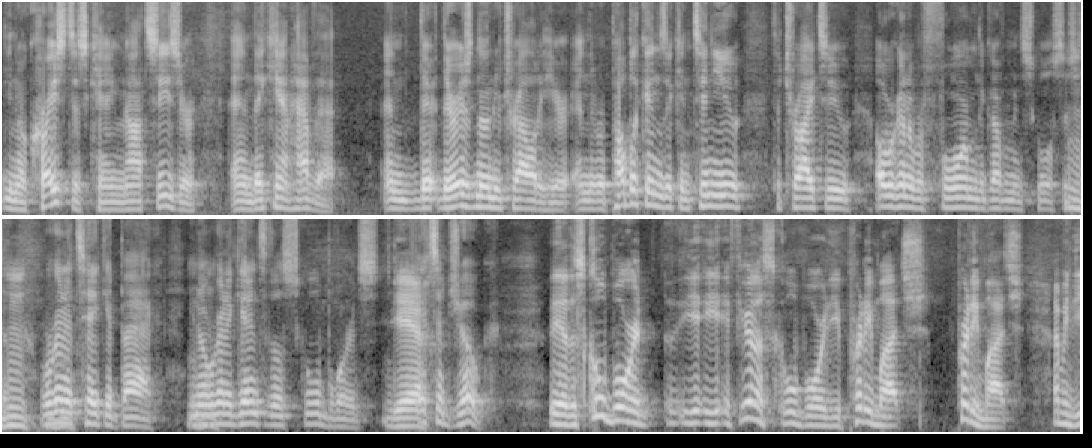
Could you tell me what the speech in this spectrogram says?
You know, Christ is king, not Caesar, and they can't have that. And there, there is no neutrality here. And the Republicans that continue to try to, oh, we're going to reform the government school system. Mm-hmm. We're going to take it back. You know, we're going to get into those school boards. Yeah. It's a joke. Yeah, the school board. If you're on a school board, you pretty much, pretty much. I mean, do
